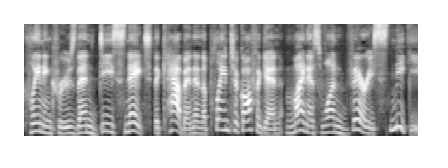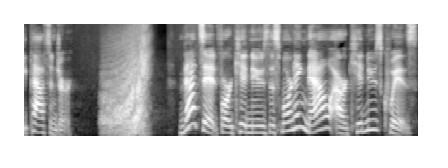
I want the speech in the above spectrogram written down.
Cleaning crews then de-snaked the cabin and the plane took off again, minus one very sneaky passenger. That's it for Kid News this morning. Now, our Kid News quiz.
